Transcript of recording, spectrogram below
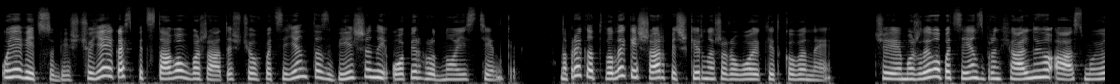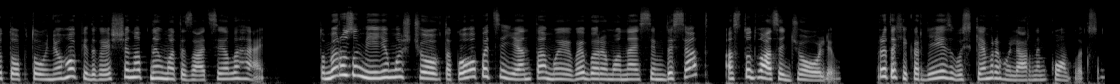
Уявіть собі, що є якась підстава вважати, що в пацієнта збільшений опір грудної стінки, наприклад, великий шар підшкірно-жирової клітковини, чи, можливо, пацієнт з бронхіальною астмою, тобто у нього підвищена пневматизація легень. То ми розуміємо, що в такого пацієнта ми виберемо не 70, а 120 джоулів при тахікардії з вузьким регулярним комплексом.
